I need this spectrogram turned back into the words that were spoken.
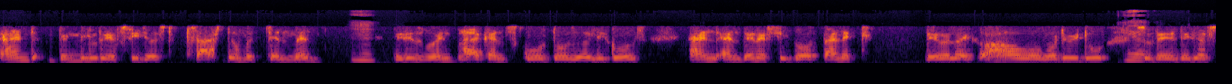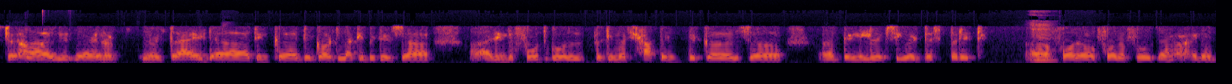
and Bengaluru FC just thrashed them with ten men. They just went back and scored those early goals, and and then FC got panicked. They were like, "Oh, what do we do?" Yeah. So they they just uh, you know, tried. Uh, I think uh, they got lucky because uh, I think the fourth goal pretty much happened because uh, uh, Bengaluru FC were desperate. Uh, for a for the fourth, uh, you know,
